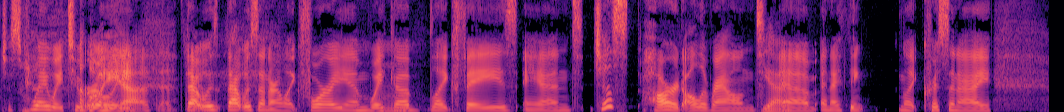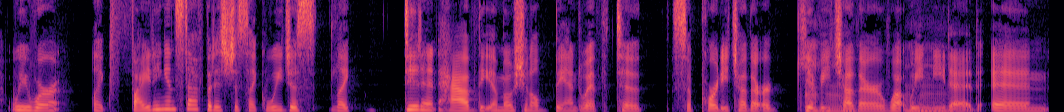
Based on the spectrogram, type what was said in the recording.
just way, way too Oh, early. yeah, that's That true. was that was in our like 4 a.m. wake up Mhm. like phase and just hard all around. Yeah. Um, and I think like Chris and I, we weren't like fighting and stuff, but it's just like we just like didn't have the emotional bandwidth to support each other or give each Mhm. other what we Mhm. needed. And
